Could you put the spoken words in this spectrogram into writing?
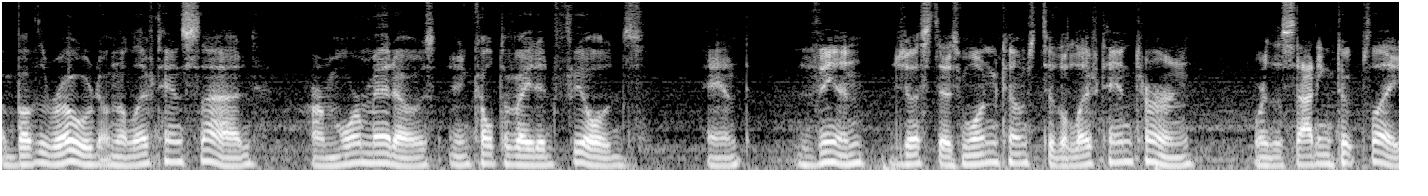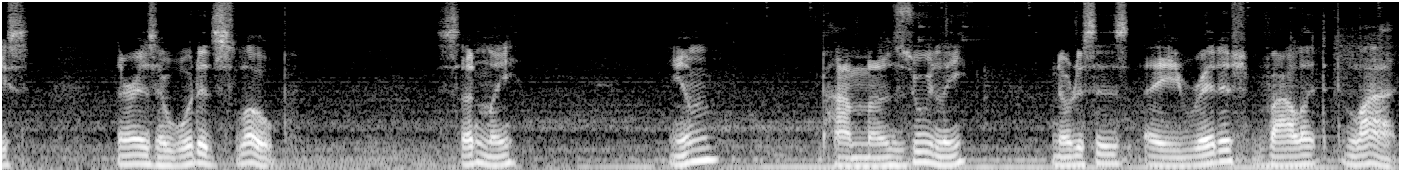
Above the road on the left hand side are more meadows and cultivated fields, and then, just as one comes to the left hand turn where the sighting took place, there is a wooded slope. Suddenly, M. Pamazuli notices a reddish violet light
